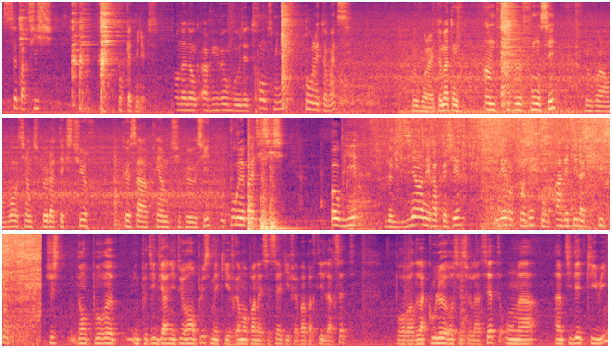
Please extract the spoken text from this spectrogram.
C'est parti pour 4 minutes. On a donc arrivé au bout des 30 minutes pour les tomates. Donc voilà, les tomates ont un petit peu foncé. Donc voilà, on voit aussi un petit peu la texture que ça a pris un petit peu aussi. Pour les pâtes ici, pas oublier de bien les rafraîchir, les refroidir pour arrêter la cuisson. Juste donc pour euh, une petite garniture en plus, mais qui est vraiment pas nécessaire, qui fait pas partie de la recette. Pour avoir de la couleur aussi sur l'assiette, on a un petit dé de kiwi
